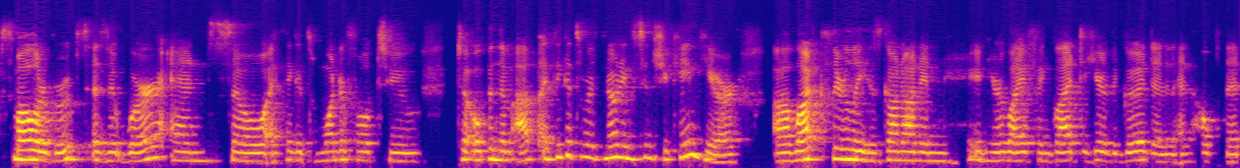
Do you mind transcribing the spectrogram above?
smaller groups, as it were. And so I think it's wonderful to to open them up. I think it's worth noting since you came here, a lot clearly has gone on in in your life, and glad to hear the good, and and hope that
